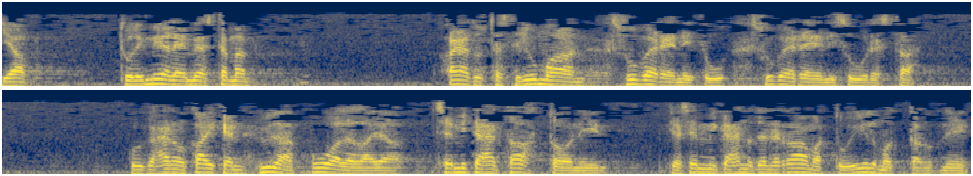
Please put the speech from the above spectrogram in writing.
Ja tuli mieleen myös tämä ajatus tästä Jumalan suvereenisuudesta, kuinka hän on kaiken yläpuolella ja se mitä hän tahtoo, niin, ja se mikä hän on tänne raamattuun ilmoittanut, niin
